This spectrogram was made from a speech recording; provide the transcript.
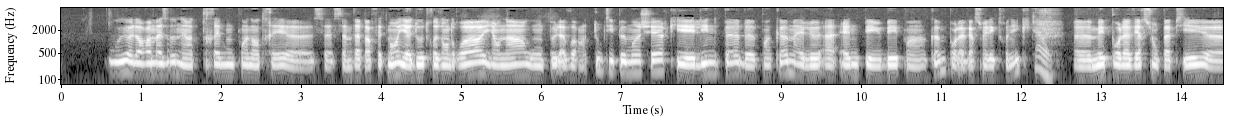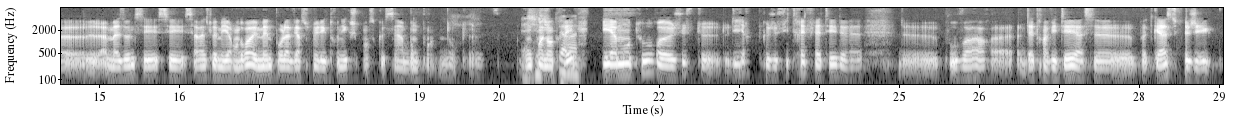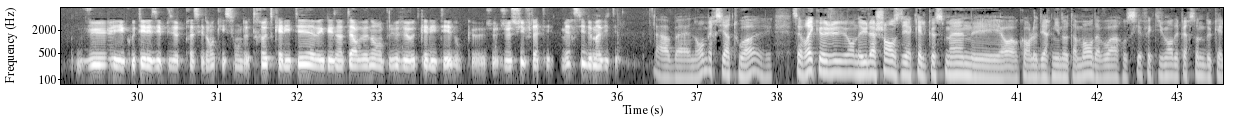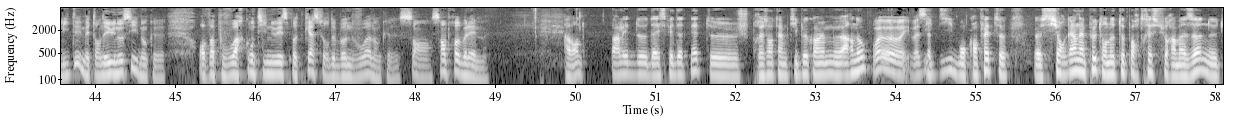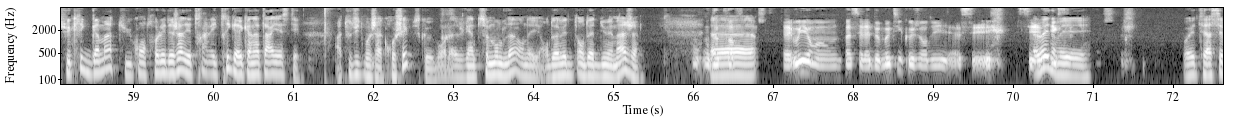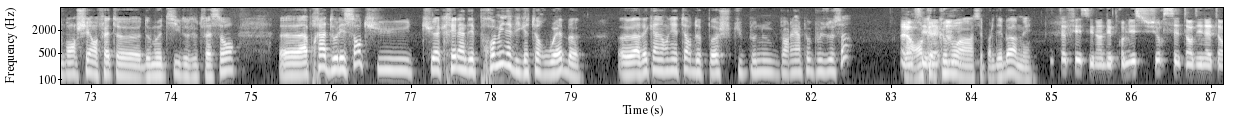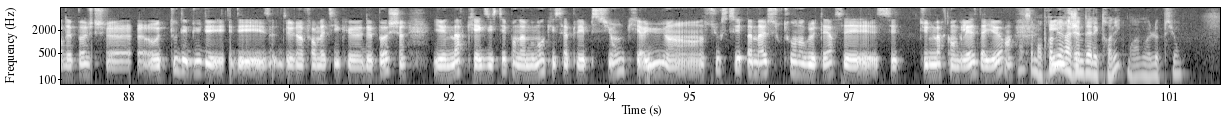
Oui, alors Amazon est un très bon point d'entrée, euh, ça, ça, me va parfaitement. Il y a d'autres endroits, il y en a un où on peut l'avoir un tout petit peu moins cher, qui est linpub.com, l e a n p u b.com pour la version électronique. Ah euh, mais pour la version papier, euh, Amazon, c'est, c'est, ça reste le meilleur endroit, et même pour la version électronique, je pense que c'est un bon point. Donc, bon point d'entrée. Et à mon tour, juste de dire que je suis très flatté de, de pouvoir d'être invité à ce podcast. J'ai vu et écouté les épisodes précédents qui sont de très haute qualité avec des intervenants en plus de haute qualité. Donc euh, je, suis flatté. Merci de m'inviter. Ah ben non, merci à toi. C'est vrai que on a eu la chance il y a quelques semaines et encore le dernier notamment d'avoir aussi effectivement des personnes de qualité, mais t'en es une aussi, donc euh, on va pouvoir continuer ce podcast sur de bonnes voies, donc euh, sans, sans problème. Avant de parler d'ASP.NET, euh, je présente un petit peu quand même euh, Arnaud. Ouais, ouais, ouais vas-y. Ça te dit, bon, qu'en fait, euh, si on regarde un peu ton autoportrait sur Amazon, tu écris que gamin, tu contrôlais déjà des trains électriques avec un Atari ST. Ah, tout de suite, moi j'ai accroché, parce que bon, là, je viens de ce monde-là, on, est, on, doit être, on doit être du même âge. oui, on passe à la domotique aujourd'hui. C'est. Ah oui, mais. Oui, t'es assez branché en fait domotique de toute façon. après adolescent, tu, tu as créé l'un des premiers navigateurs web euh, avec un ordinateur de poche. Tu peux nous parler un peu plus de ça? Alors, en quelques mots, hein, c'est pas le débat, mais. Tout à fait, c'est l'un des premiers sur cet ordinateur de poche. Euh, au tout début des, de l'informatique euh, de poche, il y a une marque qui a existé pendant un moment qui s'appelait Psion, qui a eu un succès pas mal, surtout en Angleterre. C'est une marque anglaise d'ailleurs. Ah, c'est mon premier agenda électronique, moi, moi l'option.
